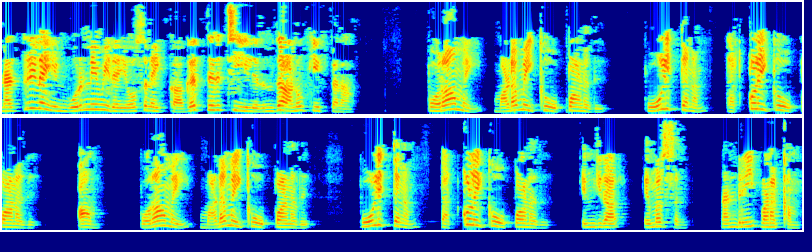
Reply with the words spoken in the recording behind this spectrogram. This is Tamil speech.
நற்றினையின் ஒரு நிமிட யோசனைக்காக திருச்சியிலிருந்து அணுகீர்த்தனா. பொறாமை மடமைக்கு ஒப்பானது. போலித்தனம் தற்கொலைக்கு ஒப்பானது. ஆம் பொறாமை மடமைக்கு ஒப்பானது. போலித்தனம் தற்கொலைக்கு ஒப்பானது என்கிறார் எமர்சன். நன்றி வணக்கம்.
